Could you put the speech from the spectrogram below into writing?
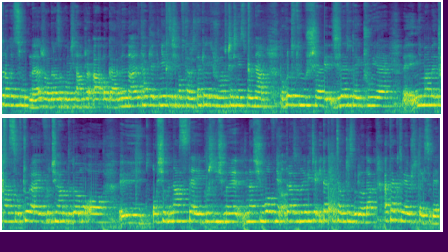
trochę smutne, że od razu pomyślałam, że a ogarnę, no ale tak jak nie chcę się powtarzać, tak jak już wam wcześniej wspominałam, po prostu już się źle tutaj czuję, nie mamy czasu. Wczoraj wróciłam do domu o y, 18, poszliśmy na siłownię od razu, no i wiecie, i tak to cały czas wygląda. A tak to ja już tutaj sobie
